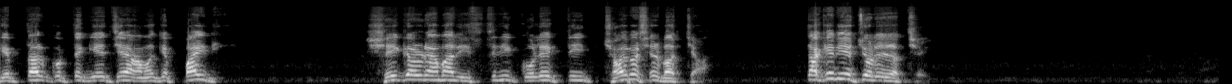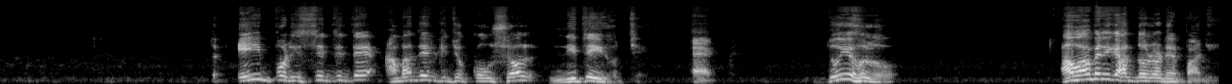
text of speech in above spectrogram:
গ্রেপ্তার করতে গিয়েছে, আমাকে পাইনি সেই কারণে আমার স্ত্রী কোলে একটি ছয় মাসের বাচ্চা। তাকে নিয়ে চলে যাচ্ছে। তো এই পরিস্থিতিতে আমাদের কিছু কৌশল নিতেই হচ্ছে। এক। দুই হলো, আওয়ামী লীগ আন্দোলনের পার্টি।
